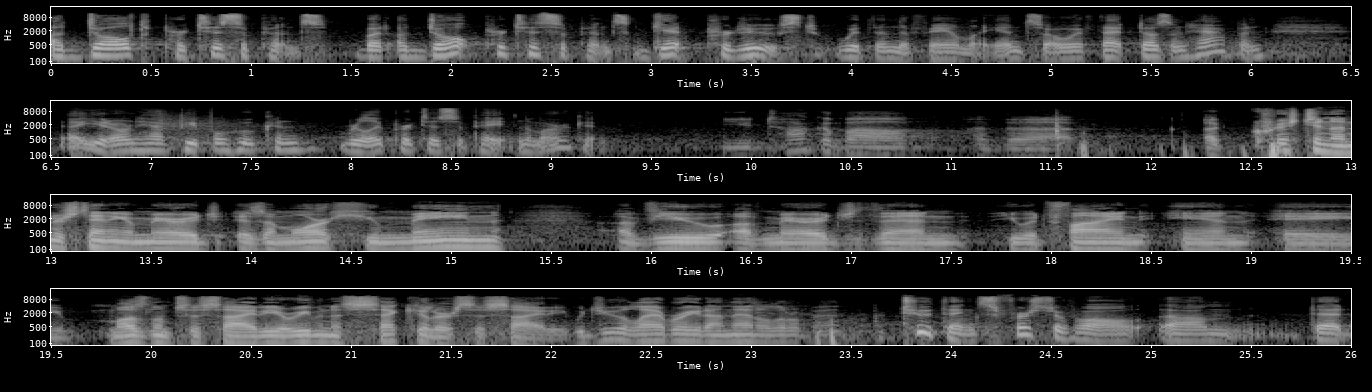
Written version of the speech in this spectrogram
adult participants, but adult participants get produced within the family. And so if that doesn't happen, uh, you don't have people who can really participate in the market. You talk about the a Christian understanding of marriage is a more humane uh, view of marriage than you would find in a Muslim society or even a secular society. Would you elaborate on that a little bit? Two things. First of all, um, that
